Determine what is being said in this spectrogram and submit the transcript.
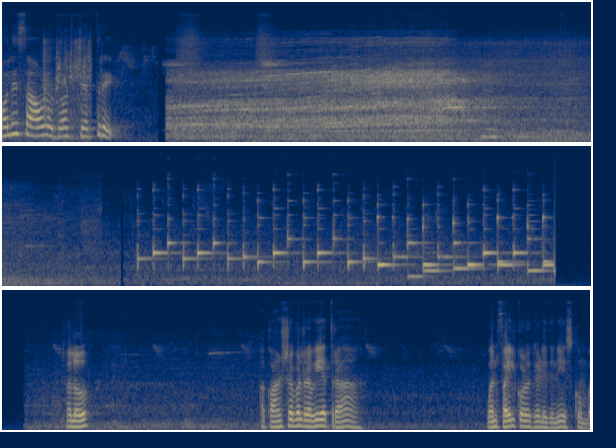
ಪೊಲೀಸ್ ಅವಳು ದೊಡ್ಡ ಛತ್ರಿ. ಹಲೋ? ಆ ಕಾನ್ಸ್ಟೇಬಲ್ ರವಿ ಹತ್ರ ಒಂದು ಫೈಲ್ ಕೊಡೋಕೆ ಹೇಳಿದ್ದೀನಿ ಇಸ್ಕೊಂಬ.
